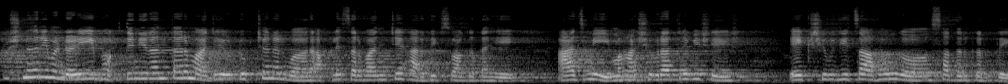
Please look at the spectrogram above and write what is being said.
कृष्णहरी मंडळी भक्ती निरंतर माझ्या यूट्यूब चॅनलवर आपले सर्वांचे हार्दिक स्वागत आहे. आज मी महाशिवरात्री विशेष एक शिवजीचा अभंग सादर करते.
